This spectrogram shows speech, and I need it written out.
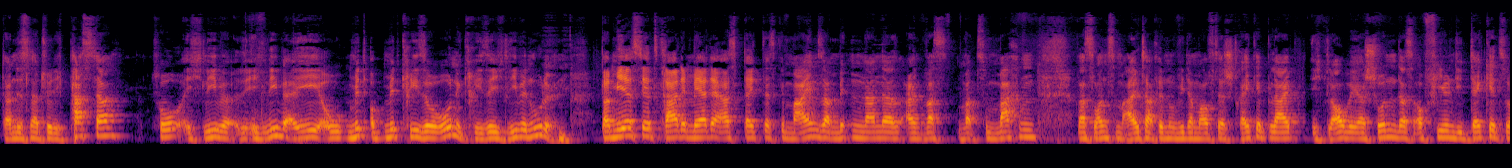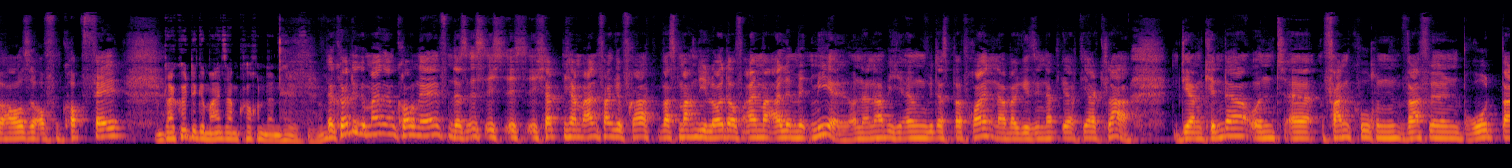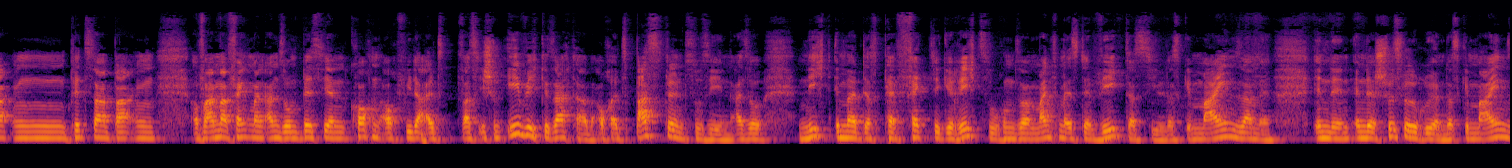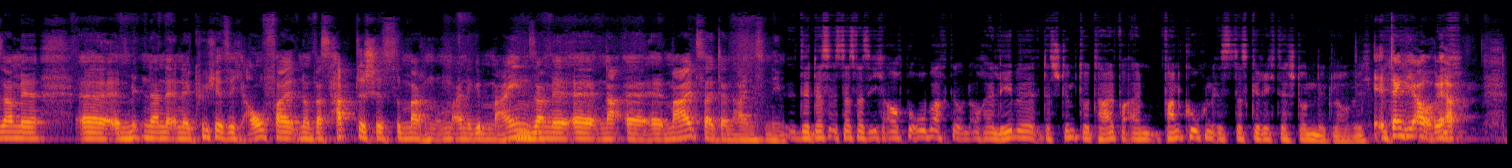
Dann ist natürlich Pasta. So, ich liebe, ich liebe eh, mit, ob mit Krise oder ohne Krise, ich liebe Nudeln. Bei mir ist jetzt gerade mehr der Aspekt des gemeinsam miteinander was zu machen, was sonst im Alltag hin und wieder mal auf der Strecke bleibt. Ich glaube ja schon, dass auch vielen die Decke zu Hause auf den Kopf fällt. Und da könnte gemeinsam Kochen dann helfen. Ne? Da könnte gemeinsam Kochen helfen. Das ist, ich, ich, ich habe mich am Anfang gefragt, was machen die Leute auf einmal alle mit Mehl? Und dann habe ich irgendwie das bei Freunden aber gesehen, habe gedacht, ja klar, die haben Kinder und äh, Pfannkuchen, Waffeln, Brot backen, Pizza backen. Auf einmal fängt man an, so ein bisschen Kochen auch wieder als, was ich schon ewig gesagt gesagt habe, auch als Basteln zu sehen. Also nicht immer das perfekte Gericht suchen, sondern manchmal ist der Weg das Ziel, das Gemeinsame in, den, in der Schüssel rühren, das Gemeinsame äh, miteinander in der Küche sich aufhalten und was Haptisches zu machen, um eine gemeinsame mhm. äh, na, äh, äh, Mahlzeit dann einzunehmen. Das ist das, was ich auch beobachte und auch erlebe. Das stimmt total. Vor allem Pfannkuchen ist das Gericht der Stunde, glaube ich. Äh, denke ich auch, ja.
